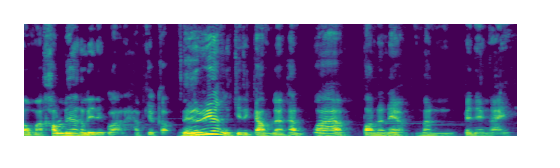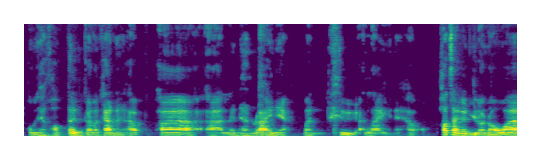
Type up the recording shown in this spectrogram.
เรามาเข้าเรื่องเลยดีกว่านะครับ เกี่ยวกับเนื้อเรื่องกิจกรรมแล้วกันว่าตอนนั้นเนี่ยมันเป็นยังไง ผมจะขอเกริ่นก่อนแล้วกันนะครับว่าอ่า Lantern Rite เนี่ยมันคืออะไรนะครับ เข้าใจกันอยู่แล้วเนาะว่า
